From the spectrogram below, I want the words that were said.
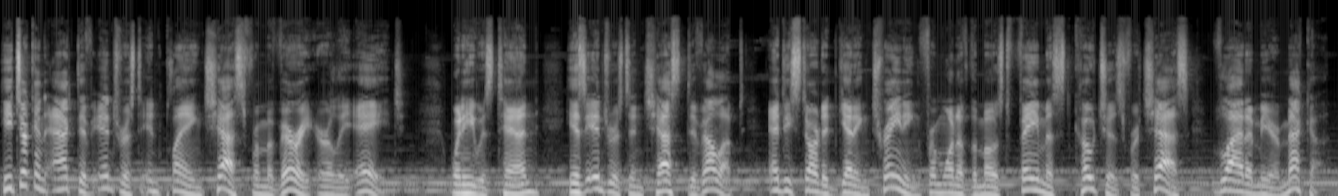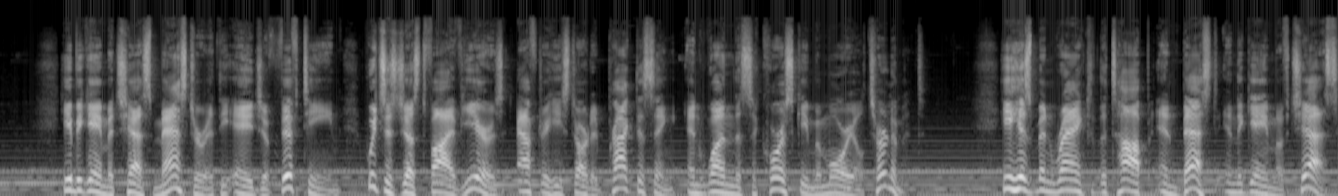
He took an active interest in playing chess from a very early age. When he was 10, his interest in chess developed, and he started getting training from one of the most famous coaches for chess, Vladimir Meka. He became a chess master at the age of 15, which is just five years after he started practicing and won the Sokolsky Memorial Tournament. He has been ranked the top and best in the game of chess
